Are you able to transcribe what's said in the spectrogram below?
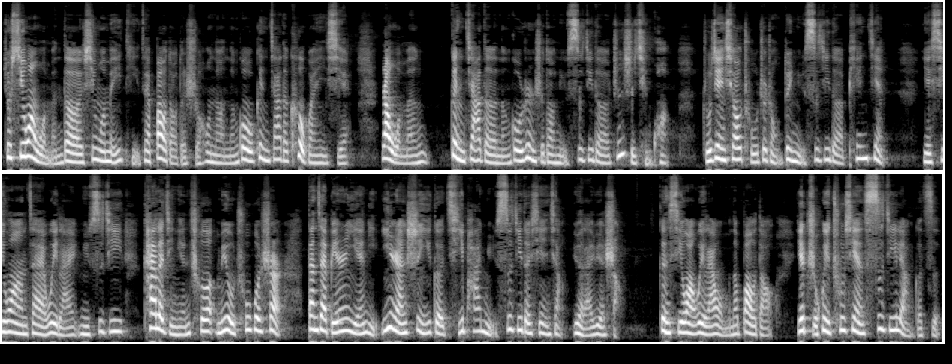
就希望我们的新闻媒体在报道的时候呢，能够更加的客观一些，让我们更加的能够认识到女司机的真实情况，逐渐消除这种对女司机的偏见。也希望在未来，女司机开了几年车没有出过事儿，但在别人眼里依然是一个奇葩女司机的现象越来越少。更希望未来我们的报道也只会出现“司机”两个字，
